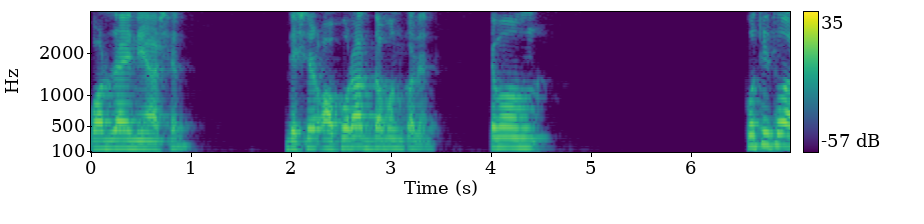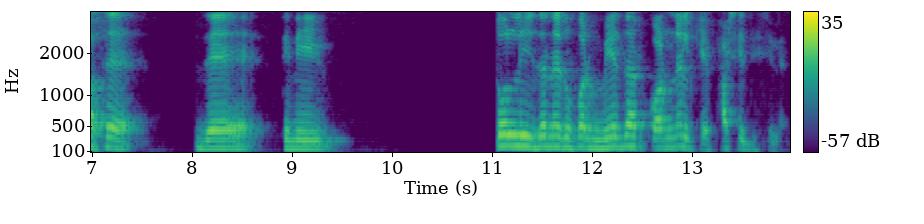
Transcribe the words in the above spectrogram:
পর্যায়ে নিয়ে আসেন, দেশের অপরাধ দমন করেন এবং কথিত আছে যে তিনি চল্লিশ জনের উপর মেজর কর্নেলকে ফাঁসি দিছিলেন।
